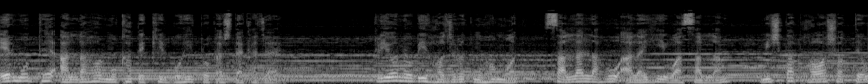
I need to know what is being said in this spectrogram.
এর মধ্যে আল্লাহর মুখাপেক্ষীর বহিঃপ্রকাশ দেখা যায়। প্রিয় নবী হজরত মুহম্মদ সাল্লাল্লাহু আলাইহি ওয়াসাল্লাম নিষ্পাপ হওয়া সত্ত্বেও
